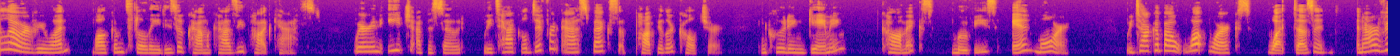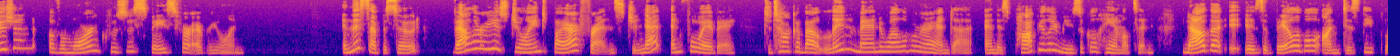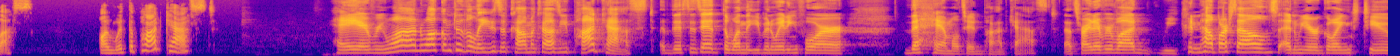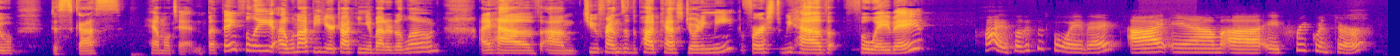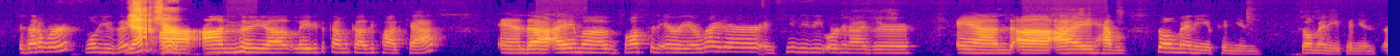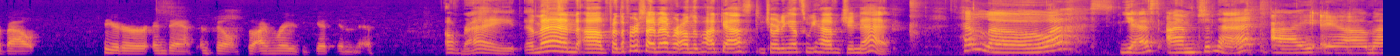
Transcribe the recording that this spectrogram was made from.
Hello, everyone. Welcome to the Ladies of Kamikaze podcast, where in each episode we tackle different aspects of popular culture, including gaming, comics, movies, and more. We talk about what works, what doesn't, and our vision of a more inclusive space for everyone. In this episode, Valerie is joined by our friends Jeanette and Phoebe to talk about Lin Manuel Miranda and his popular musical Hamilton now that it is available on Disney Plus. On with the podcast. Hey everyone, welcome to the Ladies of Kamikaze podcast. This is it, the one that you've been waiting for, the Hamilton podcast. That's right, everyone. We couldn't help ourselves and we are going to discuss Hamilton. But thankfully, I will not be here talking about it alone. I have um, two friends of the podcast joining me. First, we have Phoebe. Hi, so this is Phoebe. I am uh, a frequenter. Is that a word? We'll use it. Yeah, sure. Uh, on the uh, Ladies of Kamikaze podcast. And uh, I am a Boston area writer and community organizer. And uh, I have so many opinions, so many opinions about theater and dance and film. So I'm ready to get in this. All right. And then um, for the first time ever on the podcast, joining us, we have Jeanette. Hello. Yes, I'm Jeanette. I am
